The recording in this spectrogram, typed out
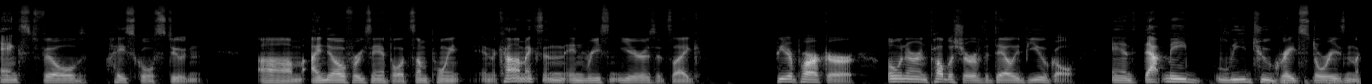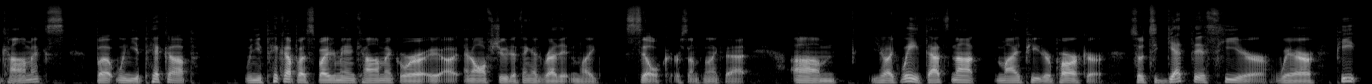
angst filled high school student. Um, I know, for example, at some point in the comics and in recent years, it's like Peter Parker, owner and publisher of the Daily Bugle. And that may lead to great stories in the comics, but when you pick up when you pick up a Spider-Man comic or a, an offshoot, I think I'd read it in like Silk or something like that. Um, you're like, wait, that's not my Peter Parker. So to get this here, where Pete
